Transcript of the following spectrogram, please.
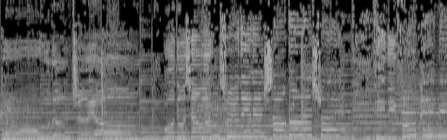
不能这样。我多想吻去你脸上的泪水替你抚平你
